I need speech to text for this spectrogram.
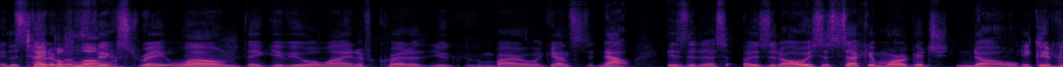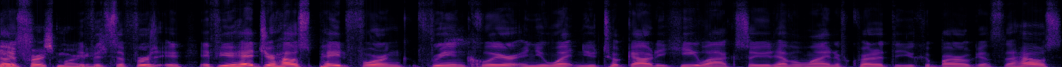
instead the type of, of, a loan. fixed rate loan, they give you a line of credit you can borrow against it. Now, is it a, is it always a second mortgage? No, It could be a first mortgage. If it's the first, if you had your house paid for and free and clear, and you went and you took out a HELOC, so you'd have a line of credit that you could borrow against the house,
